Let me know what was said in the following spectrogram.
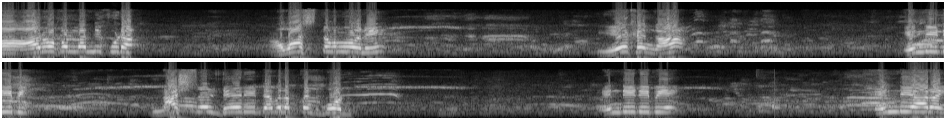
ఆ ఆరోపణలన్నీ కూడా అవాస్తవము అని ఏకంగా NDDB national dairy development board NDDB NDRI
